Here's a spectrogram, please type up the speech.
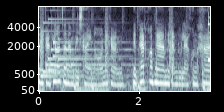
ในการที่เราจะนำไปใช้เนาะในการเป็นแพทย์ความงามในการดูแลคนไข้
